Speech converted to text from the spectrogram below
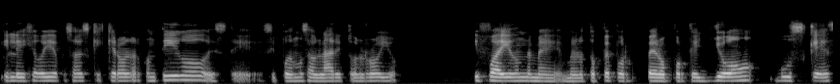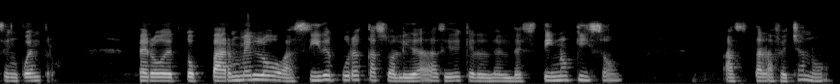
y le dije, oye, pues sabes que quiero hablar contigo, este, si podemos hablar y todo el rollo. Y fue ahí donde me, me lo topé, por, pero porque yo busqué ese encuentro pero de topármelo así de pura casualidad, así de que el, destino quiso, hasta la fecha no,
